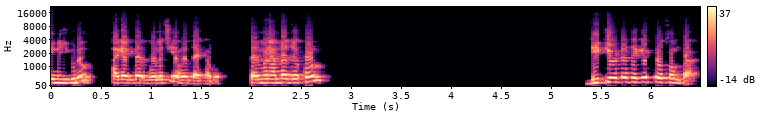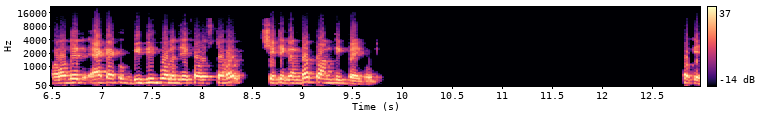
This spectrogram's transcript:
জিনিসগুলো, আগে একবার বলেছি, আবার দেখাবো। তার মানে আমরা যখন দ্বিতীয়টা থেকে প্রথমটা, আমাদের এক একক বৃদ্ধির ফলে যে খরচটা হয়, সেটাকে আমরা প্রান্তিক ব্যয় বলি। ওকে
